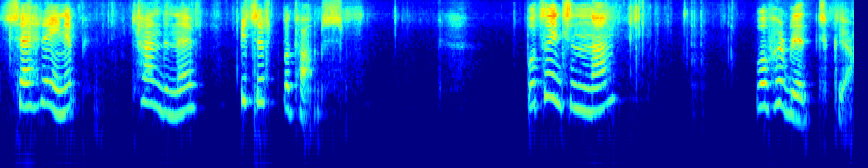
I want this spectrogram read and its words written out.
şehre inip kendine bir çift bot almış. Botun içinden vapur bileti çıkıyor.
